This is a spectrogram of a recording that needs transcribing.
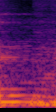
Amén.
